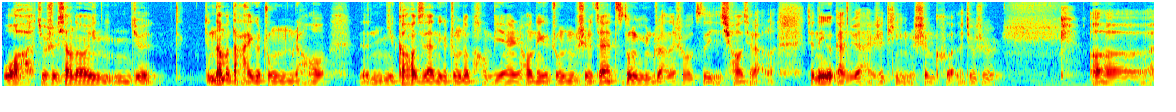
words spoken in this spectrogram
哇，就是相当于你你就那么大一个钟，然后嗯，你刚好就在那个钟的旁边，然后那个钟是在自动运转的时候自己敲起来了，就那个感觉还是挺深刻的，就是呃，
